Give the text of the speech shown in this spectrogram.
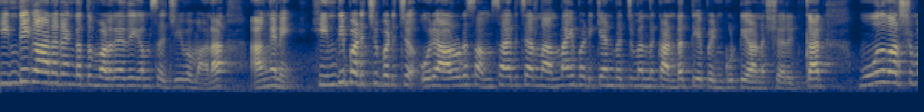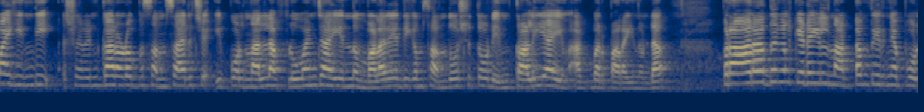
ഹിന്ദി ഗാനരംഗത്തും വളരെയധികം സജീവമാണ്. അങ്ങനെ ഹിന്ദി പഠിച്ചു പഠിച്ച് ഒരാളോട് സംസാരിച്ചാൽ നന്നായി പഠിക്കാൻ പറ്റുമെന്ന് കണ്ടെത്തിയ പെൺകുട്ടിയാണ് ഷെറിൻ ഖാൻ. മൂന്ന് വർഷമായി ഹിന്ദി ഷെറിൻ ഖാനോടൊപ്പം സംസാരിച്ച് ഇപ്പോൾ നല്ല ഫ്ലുവന്റ് ആയി എന്നും വളരെയധികം സന്തോഷത്തോടെയും കളിയായും അക്ബർ പറയുന്നുണ്ട്. പ്രാരാധങ്ങൾക്കിടയിൽ നട്ടം തിരിഞ്ഞപ്പോൾ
